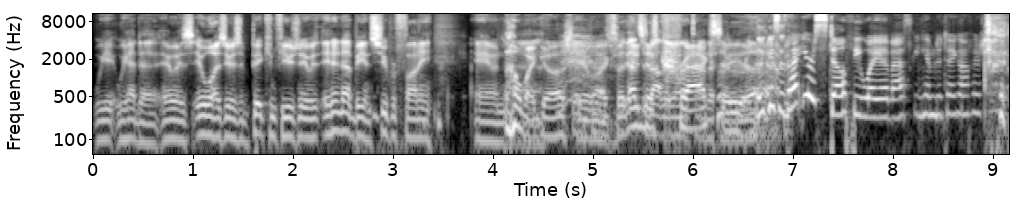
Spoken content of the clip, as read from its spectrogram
we we had to. It was it was it was a big confusion. It was it ended up being super funny, and Oh my uh, gosh, it it was. But that's it about the only time cracks that's ever really up. Lucas, is that your stealthy way of asking him to take off his shirt?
